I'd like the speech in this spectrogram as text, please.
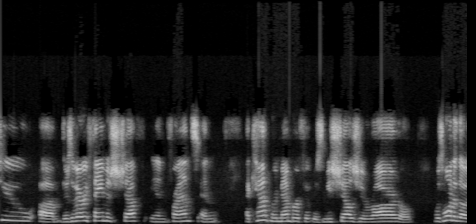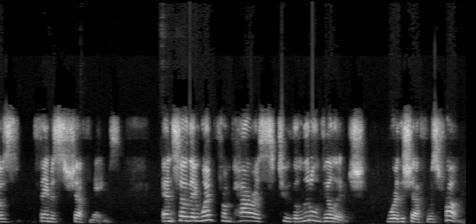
to um, there's a very famous chef in France, and I can't remember if it was Michel Girard or was one of those famous chef names. And so they went from Paris to the little village where the chef was from.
